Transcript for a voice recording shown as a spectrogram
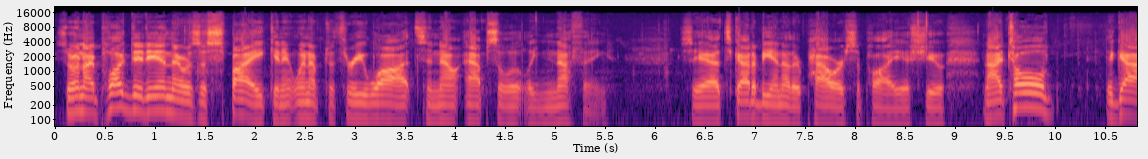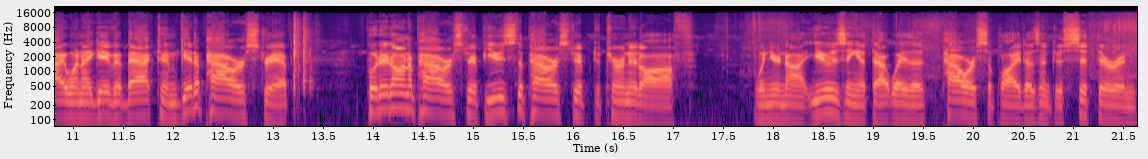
so when I plugged it in there was a spike and it went up to 3 watts and now absolutely nothing. So yeah, it's got to be another power supply issue. Now I told the guy when I gave it back to him, get a power strip, put it on a power strip, use the power strip to turn it off when you're not using it. That way the power supply doesn't just sit there and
